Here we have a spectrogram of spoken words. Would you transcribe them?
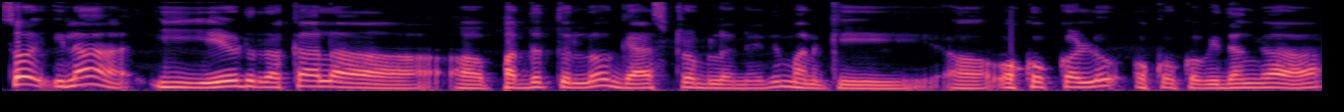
సో ఇలా ఈ ఏడు రకాల పద్ధతుల్లో గ్యాస్ ట్రబుల్ అనేది మనకి ఒక్కొక్కళ్ళు ఒక్కొక్క విధంగా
